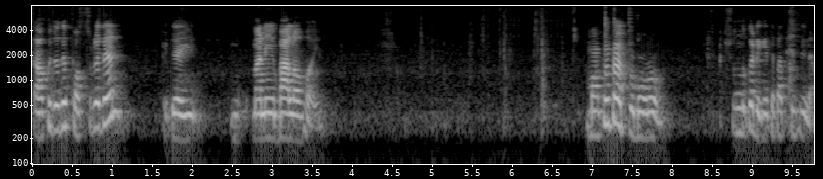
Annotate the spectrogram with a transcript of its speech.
কাউকে যদি প্রশ্রয় দেন, এটাই মানে ভালো হয়। মাথাটা এত বড় সুন্দর করে খেতে পারতেছি না।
